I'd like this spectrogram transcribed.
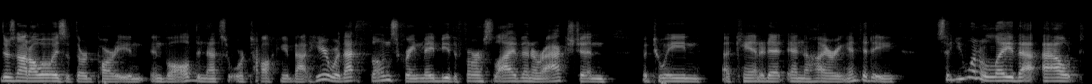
there's not always a third party in, involved, and that's what we're talking about here. Where that phone screen may be the first live interaction between a candidate and the hiring entity. So you want to lay that out.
